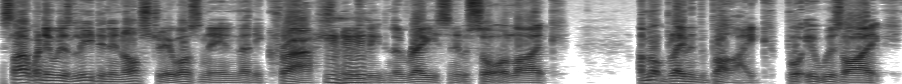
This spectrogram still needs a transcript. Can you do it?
It's like when he was leading in Austria, wasn't he? And then he crashed and he was Mhm. leading the race, and it was sort of like, I'm not blaming the bike, but it was like,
